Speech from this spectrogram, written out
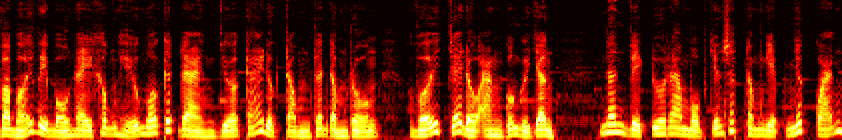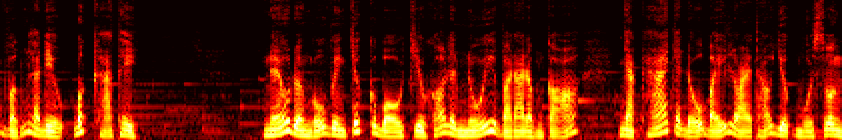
và bởi vì bộ này không hiểu mối kết ràng giữa cái được trồng trên đồng ruộng với chế độ ăn của người dân, nên việc đưa ra một chính sách nông nghiệp nhất quán vẫn là điều bất khả thi. Nếu đội ngũ viên chức của bộ chịu khó lên núi và ra đồng cỏ, nhặt hái cho đủ 7 loại thảo dược mùa xuân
